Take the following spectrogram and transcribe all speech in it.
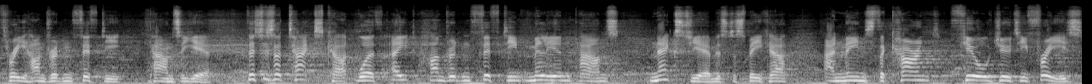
£350 a year. This is a tax cut worth £850 million next year, Mr. Speaker, and means the current fuel duty freeze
